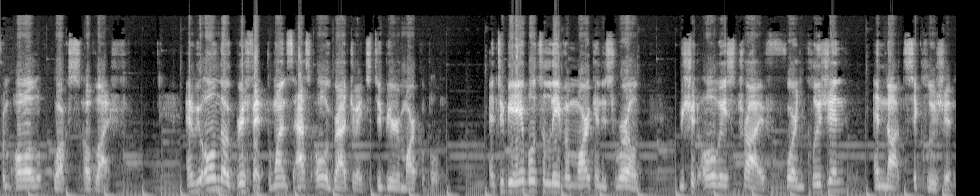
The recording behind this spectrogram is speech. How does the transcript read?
from all walks of life. And we all know Griffith wants us all graduates to be remarkable. And to be able to leave a mark in this world, we should always strive for inclusion and not seclusion.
